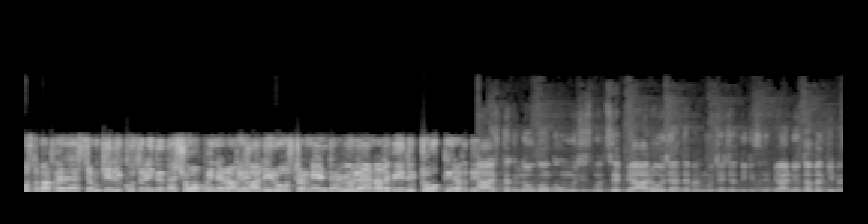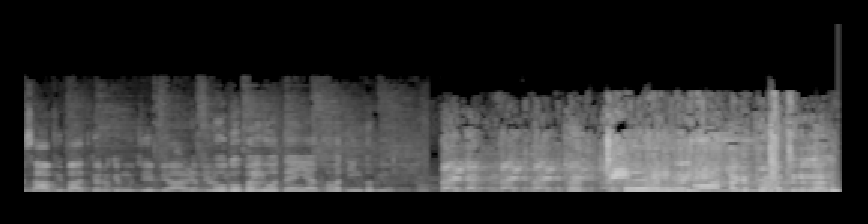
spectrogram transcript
ਉਸ ਤੋਂ ਬਾਅਦ ਫਿਰ ਇਸ ਚਮਕੀਲੀ ਖੁਸਰੀ ਦੇ ਤੇ ਸ਼ੌਕ ਵੀ ਨਹੀਂ ਰਲੇ ਖਾਲੀ ਰੋਸਟਰ ਨਹੀਂ ਇੰਟਰਵਿਊ ਲੈਣ ਵਾਲੇ ਵੀ ਇਹਦੀ ਠੋਕ ਕੇ ਰੱਖਦੇ ਨੇ आज तक लोगों को मुझे मुझसे प्यार हो जाता है पर मुझे जल्दी किसी से प्यार नहीं होता बल्कि मैं साफ़ ही बात करूँ कि मुझे प्यार नहीं लोगों को ही होते हैं या खातन को भी होते हैं I got broads in Atlanta.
